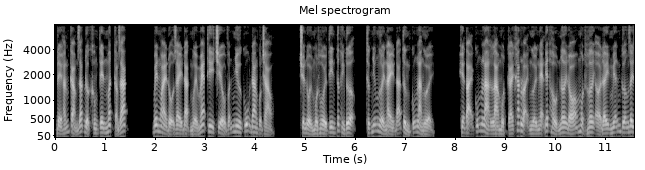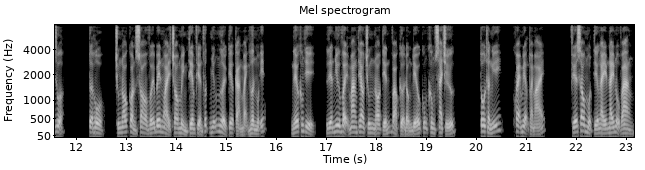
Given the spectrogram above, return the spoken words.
để hắn cảm giác được không tên mất cảm giác. Bên ngoài độ dày đạt mười mét thi chiều vẫn như cũ đang cột trào. Chuyển đổi một hồi tin tức hình tượng, thực những người này đã từng cũng là người. Hiện tại cũng là là một cái khác loại người nghẹn biết hầu nơi đó một hơi ở đây miễn cưỡng dây rủa. Tựa hồ, chúng nó còn so với bên ngoài cho mình tiêm phiền phức những người kia càng mạnh hơn một ít. Nếu không thì, liền như vậy mang theo chúng nó tiến vào cửa đồng điếu cũng không sai chứ. Tô thần nghĩ, khoe miệng thoải mái. Phía sau một tiếng ấy náy nổ vang,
